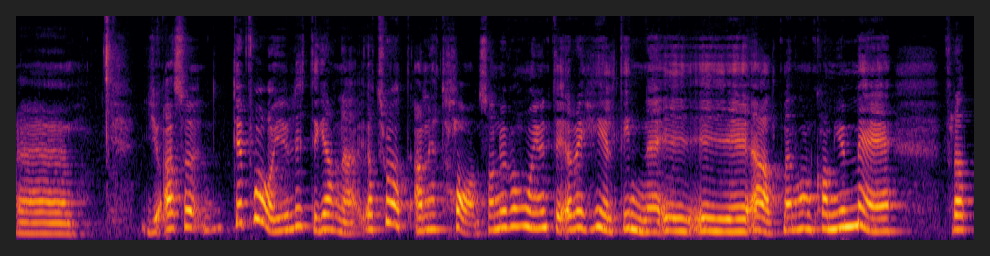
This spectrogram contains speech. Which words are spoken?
Uh, ja, alltså, det var ju lite grann. Jag tror att Annette Hansson, nu var hon ju inte helt inne i, i allt men hon kom ju med för att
